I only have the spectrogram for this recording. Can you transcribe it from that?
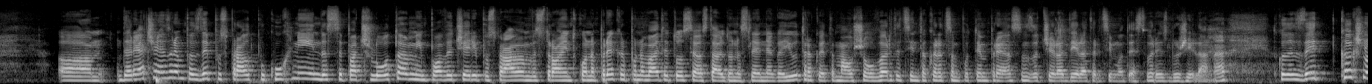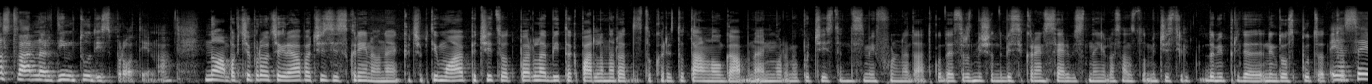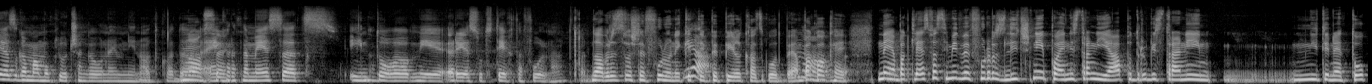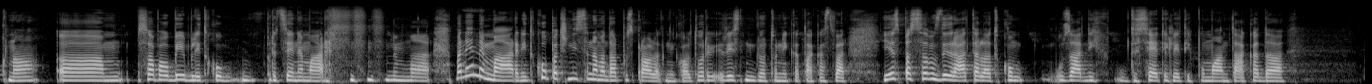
Um, da rečem, jaz grem pa zdaj pospraviti po kuhinji in da se pač lotam in po večerji pospravim v stroj in tako naprej, ker ponovadi to vse ostalo do naslednjega jutra, ko je tam šel v vrtec in takrat sem potem prej sem začela delati, recimo te stvari zložila. Ne? Tako da zdaj kakšno stvar naredim tudi sproti. No, no ampak čeprav, če greva pa čisto iskreno, ker če bi ti moja pečica odprla, bi tako padla na rad, zato ker je totalno ogabna in moram jo počistiti, nisem jih fulno dat. Tako da jaz razmišljam, da bi si kar en servis najela, samo zato mi čistil, da mi pride nekdo spucati. Ja, se jaz ga imam vključenega v najmnino, tako da no, enkrat na mesec in no. to mi res od teh ta fulno. Dobro, zdaj smo še fulno neke ja. te pepelka zgodbe. Ampak, no, okay. ne, ampak tle smo si mi dve ful različni, po eni strani ja, po drugi strani niti ne tokno. Um, so pa obe bili tako precej nemar. nemar. Ma ne nemarni, tako pač niste nam dali pospravljati nikoli. To res ni bilo to neka taka stvar. Jaz pa sem zdaj ratala tako v zadnjih desetih letih, po mojem, taka, da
